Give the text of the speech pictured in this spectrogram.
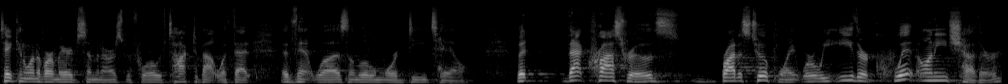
taken one of our marriage seminars before, we've talked about what that event was in a little more detail. But that crossroads brought us to a point where we either quit on each other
